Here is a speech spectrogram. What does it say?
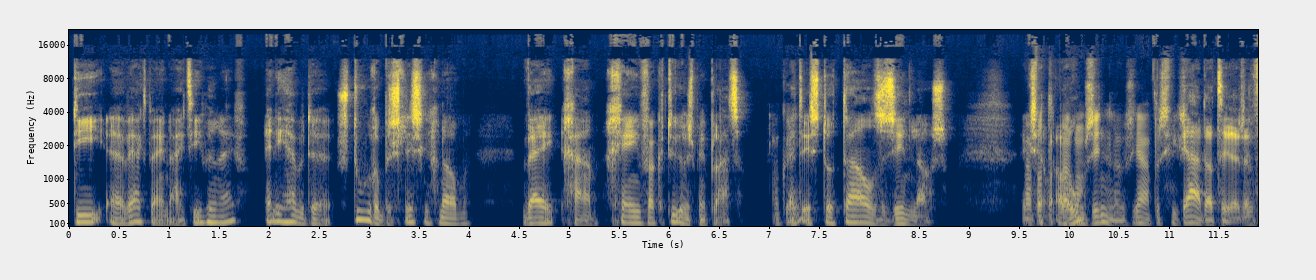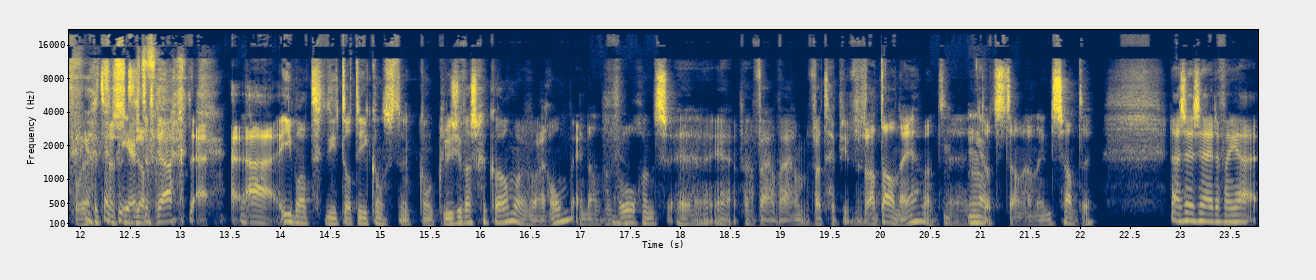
die werkt bij een IT-bedrijf. En die hebben de stoere beslissing genomen wij gaan geen vacatures meer plaatsen. Okay. Het is totaal zinloos. Maar wat, waarom zinloos? Ja, precies. Ja, dat, eh, dat, het was de eerste vraag. Ah, iemand die tot die conclusie was gekomen, waarom? En dan vervolgens, uh, ja, waar, waarom, wat, heb je, wat dan? Hè? Want uh, ja. dat is dan wel interessant. Hè? Nou, zij zeiden van ja,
